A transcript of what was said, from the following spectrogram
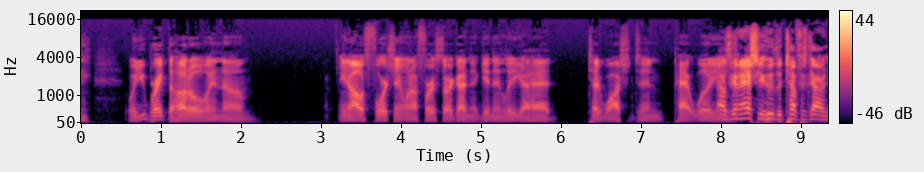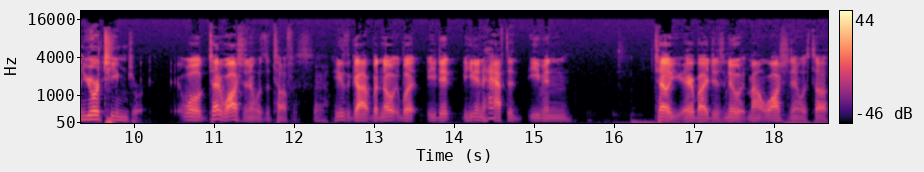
when you break the huddle, and um, you know, I was fortunate when I first started getting getting in the league. I had Ted Washington, Pat Williams. I was going to ask you who the toughest guy on your teams were. Well, Ted Washington was the toughest. Yeah. He was the guy, but no, but he did. He didn't have to even tell you. Everybody just knew it. Mount Washington was tough.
